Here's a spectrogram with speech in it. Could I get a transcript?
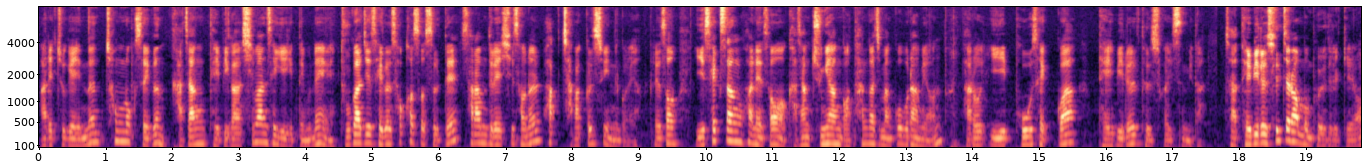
아래쪽에 있는 청록색은 가장 대비가 심한 색이기 때문에 두 가지 색을 섞었었을 때 사람들의 시선을 확 잡아끌 수 있는 거예요 그래서 이 색상환에서 가장 중요한 것 한 가지만 꼽으라면 바로 이 보색과 대비를 들 수가 있습니다. 자, 대비를 실제로 한번 보여드릴게요.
